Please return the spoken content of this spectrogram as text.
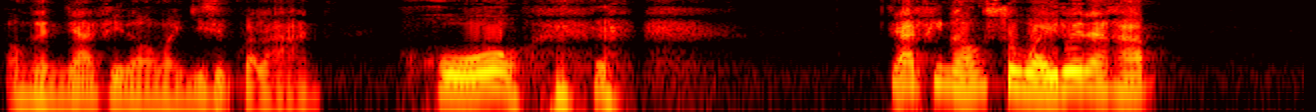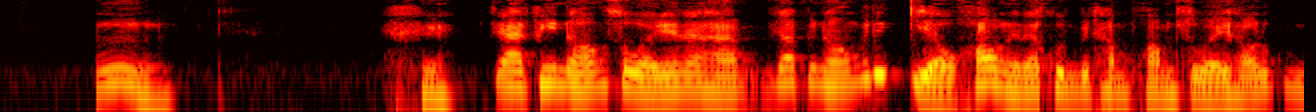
เอาเงินญาติพี่น้องมายี่สิบกว่าล้าน โห ญาติพี่น้องซวยด้วยนะครับ อืมญาติพี่น้องซวยด้วยนะครับ ญาติพี่น้องไม่ได้เกี่ยวข้องเลยนะ คุณไปทำความซวยเขาแล้วคุณ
